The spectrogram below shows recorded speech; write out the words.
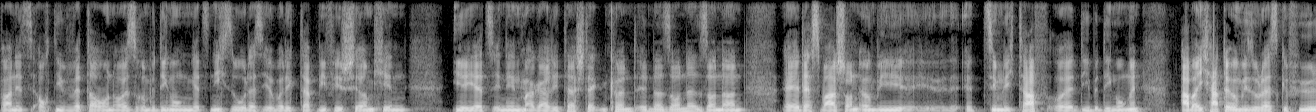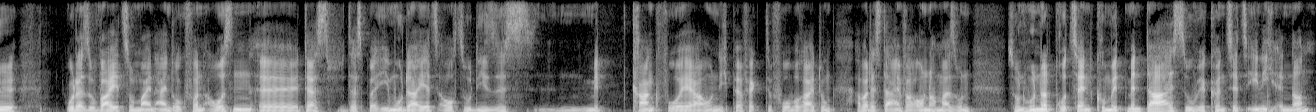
waren jetzt auch die Wetter- und äußeren Bedingungen jetzt nicht so, dass ihr überlegt habt, wie viel Schirmchen ihr jetzt in den Margarita stecken könnt in der Sonne, sondern äh, das war schon irgendwie äh, ziemlich tough, die Bedingungen. Aber ich hatte irgendwie so das Gefühl, oder so war jetzt so mein Eindruck von außen, äh, dass, dass bei Emo da jetzt auch so dieses mit krank vorher und nicht perfekte Vorbereitung, aber dass da einfach auch nochmal so ein, so ein 100% Commitment da ist, so wir können es jetzt eh nicht ändern.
